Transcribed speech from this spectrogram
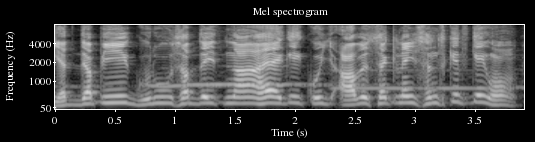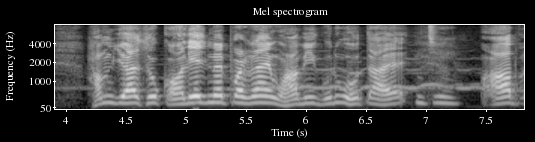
यद्यपि गुरु शब्द इतना है कि कुछ आवश्यक नहीं संस्कृत के हों हम जो है सो कॉलेज में पढ़ रहे हैं वहाँ भी गुरु होता है। जी। आप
